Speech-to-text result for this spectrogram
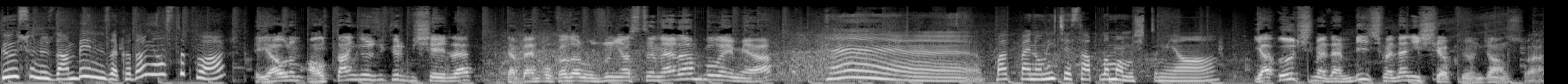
Göğsünüzden belinize kadar yastık var. E yavrum alttan gözükür bir şeyler. Ya ben o kadar uzun yastığı nereden bulayım ya? He, bak ben onu hiç hesaplamamıştım ya. Ya ölçmeden biçmeden iş yapıyorsun Cansu ha.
